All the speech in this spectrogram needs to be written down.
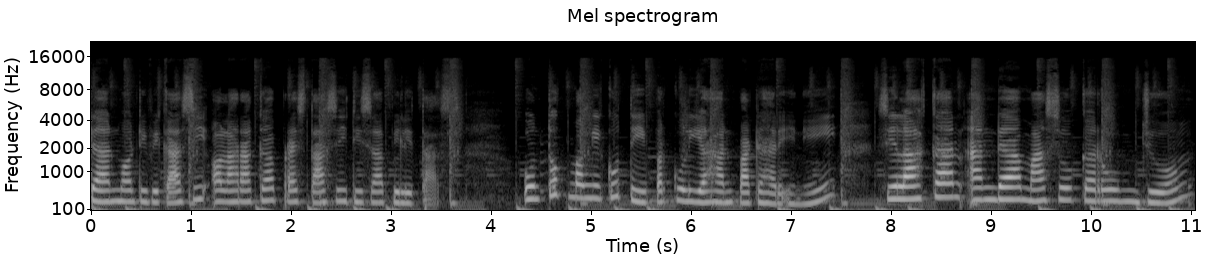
dan modifikasi olahraga prestasi disabilitas. Untuk mengikuti perkuliahan pada hari ini, silahkan Anda masuk ke room Zoom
